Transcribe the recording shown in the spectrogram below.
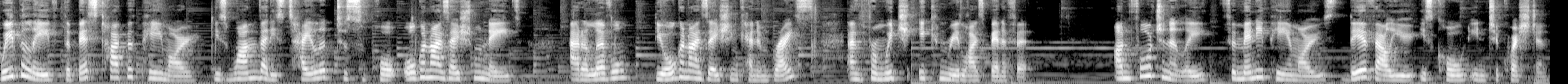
We believe the best type of PMO is one that is tailored to support organisational needs at a level the organisation can embrace and from which it can realise benefit. Unfortunately, for many PMOs, their value is called into question.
